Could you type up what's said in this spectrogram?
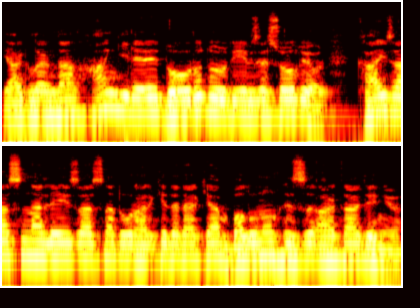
yargılarından hangileri doğrudur diye bize soruluyor. K hizasından L hizasına doğru hareket ederken balonun hızı artar deniyor.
